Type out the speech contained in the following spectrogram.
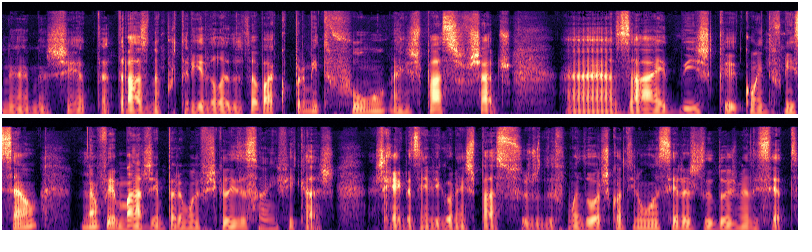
na manchete: atraso na portaria da lei do tabaco permite fumo em espaços fechados. A ZAI diz que, com a indefinição, não vê margem para uma fiscalização eficaz. As regras em vigor em espaços de fumadores continuam a ser as de 2007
